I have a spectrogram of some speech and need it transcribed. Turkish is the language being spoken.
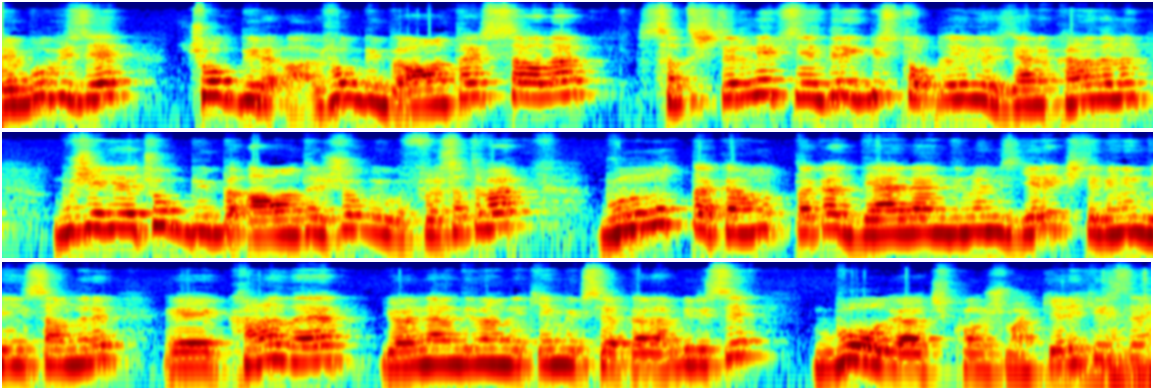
ve bu bize çok bir çok büyük bir avantaj sağlar. Satışların hepsini direkt biz toplayabiliriz. Yani Kanada'nın bu şekilde çok büyük bir avantajı, çok büyük bir fırsatı var. Bunu mutlaka mutlaka değerlendirmemiz gerek. İşte benim de insanları e, Kanada'ya yönlendirmemdeki en büyük sebeplerden birisi bu oluyor açık konuşmak gerekirse.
